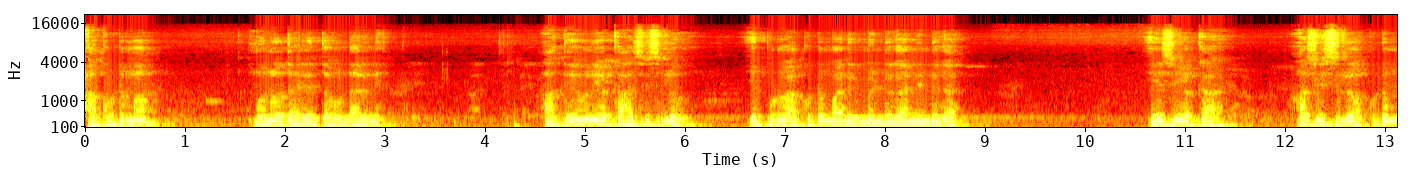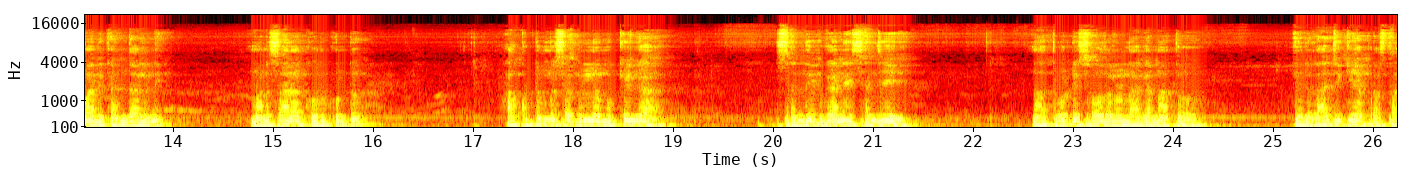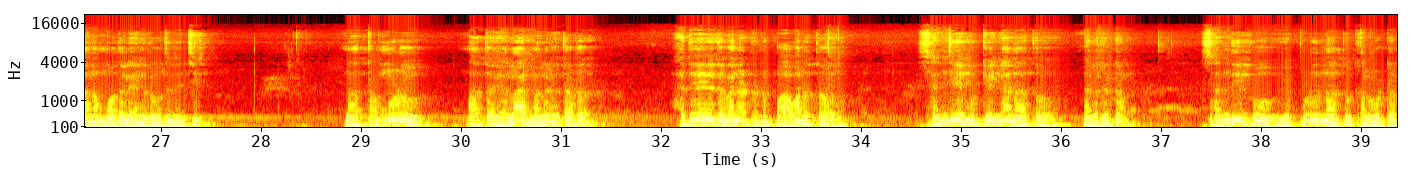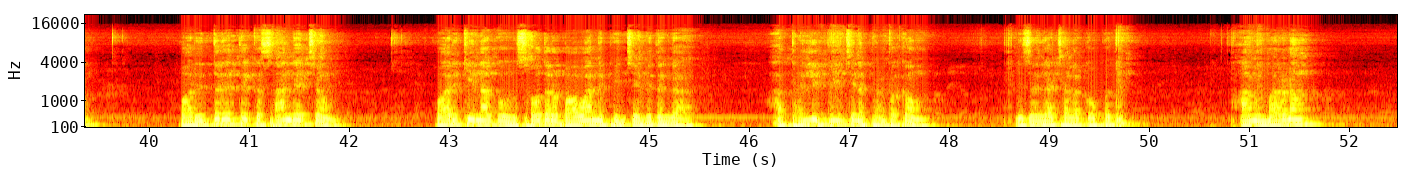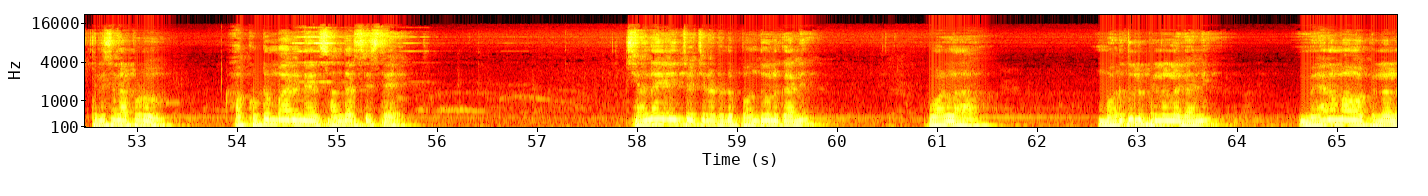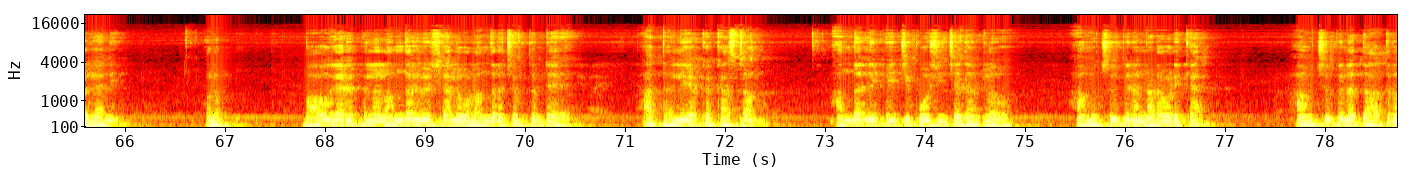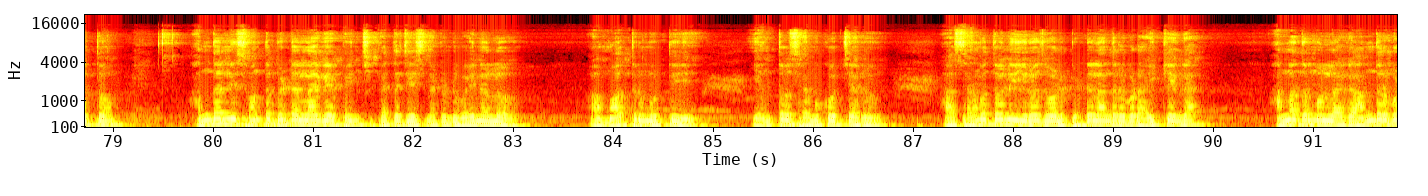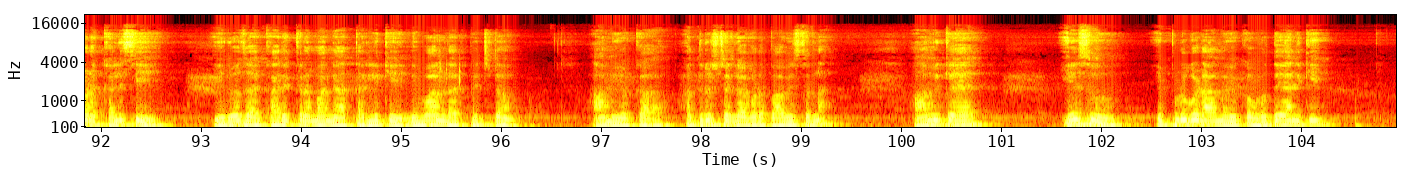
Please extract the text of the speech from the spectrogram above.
ఆ కుటుంబం మనోధైర్యంతో ఉండాలని ఆ దేవుని యొక్క ఆశీస్సులు ఎప్పుడూ ఆ కుటుంబానికి మెండుగా నిండుగా యేసు యొక్క ఆశీస్సులు ఆ కుటుంబానికి అందాలని మనసారా కోరుకుంటూ ఆ కుటుంబ సభ్యుల్లో ముఖ్యంగా సందీప్ కానీ సంజయ్ నా తోటి సోదరులాగా నాతో నేను రాజకీయ ప్రస్థానం మొదలైన రోజు నుంచి నా తమ్ముడు నాతో ఎలా మెలుగుతాడో అదే విధమైనటువంటి భావనతో సంజయ్ ముఖ్యంగా నాతో మెలగటం సందీపు ఎప్పుడూ నాతో కలవటం వారిద్దరి యొక్క సాంగత్యం వారికి నాకు సోదర భావాన్ని పెంచే విధంగా ఆ తల్లి పెంచిన పెంపకం నిజంగా చాలా గొప్పది. ఆమె మరణం తెలిసినప్పుడు ఆ కుటుంబాన్ని నేను సందర్శిస్తే చెన్నై నుంచి వచ్చినటువంటి బంధువులు కానీ వాళ్ళ మరుదుల పిల్లలు కానీ మేనమామ పిల్లలు కానీ వాళ్ళ బావగారి పిల్లలు అందరి విషయాలు వాళ్ళందరూ చెబుతుంటే ఆ తల్లి యొక్క కష్టం అందరినీ పెంచి పోషించే దాంట్లో ఆమె చూపిన నడవడిక ఆమె చూపిన దాతృత్వం అందరినీ సొంత బిడ్డల్లాగే పెంచి పెద్ద చేసినటువంటి వైనంలో ఆ మాతృమూర్తి ఎంతో శ్రమ కోర్చారు. ఆ శ్రమతోనే ఈరోజు వాళ్ళ బిడ్డలందరూ కూడా ఐక్యంగా అన్నదమ్ముల్లాగా అందరూ కూడా కలిసి ఈరోజు ఆ కార్యక్రమాన్ని ఆ తల్లికి నివాళులు అర్పించడం ఆమె యొక్క అదృష్టంగా కూడా భావిస్తున్నా. ఆమెకే యేసు ఇప్పుడు కూడా ఆమె యొక్క హృదయానికి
